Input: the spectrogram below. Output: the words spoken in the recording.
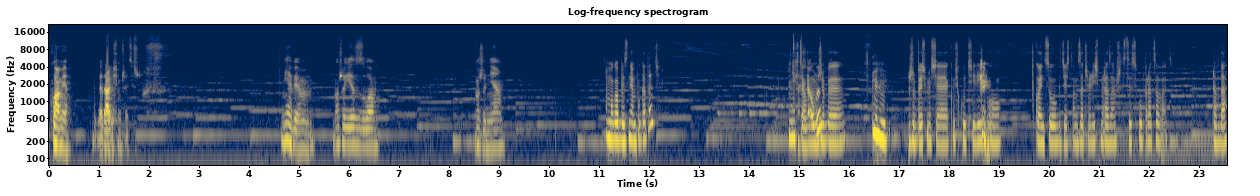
Kłamie. Gadaliśmy przecież. Nie wiem. Może jest zła. Może nie. A mogłabyś z nią pogadać? Nie chciałbym, chciałby? żeby żebyśmy się jakoś kłócili, bo w końcu gdzieś tam zaczęliśmy razem wszyscy współpracować. Prawda?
